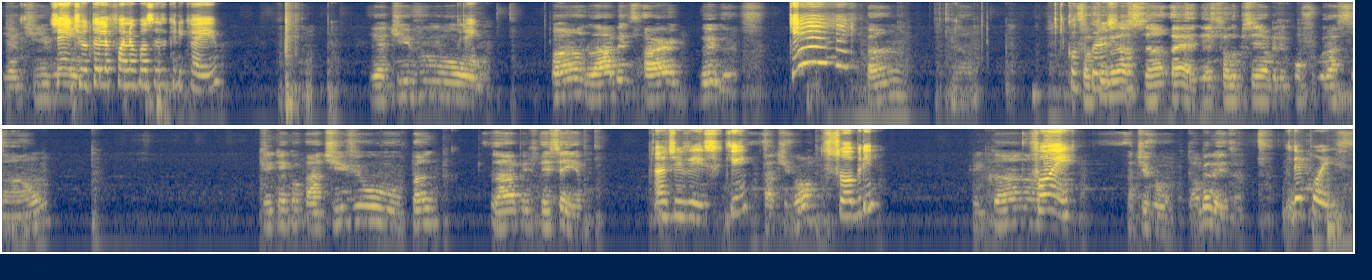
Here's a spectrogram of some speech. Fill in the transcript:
E, ativa, Gente, o telefone vocês clicam aí. e ativa Tem. Pan Labs Are Giggers. Pan. Não. Configuração. Configuração. É, ele falou pra você abrir configuração. Clique em, ative o Pan Labs. Esse aí. ó. Ative isso aqui. Ativou? Sobre. Clicando. Foi. Ativou. Então beleza. Depois.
